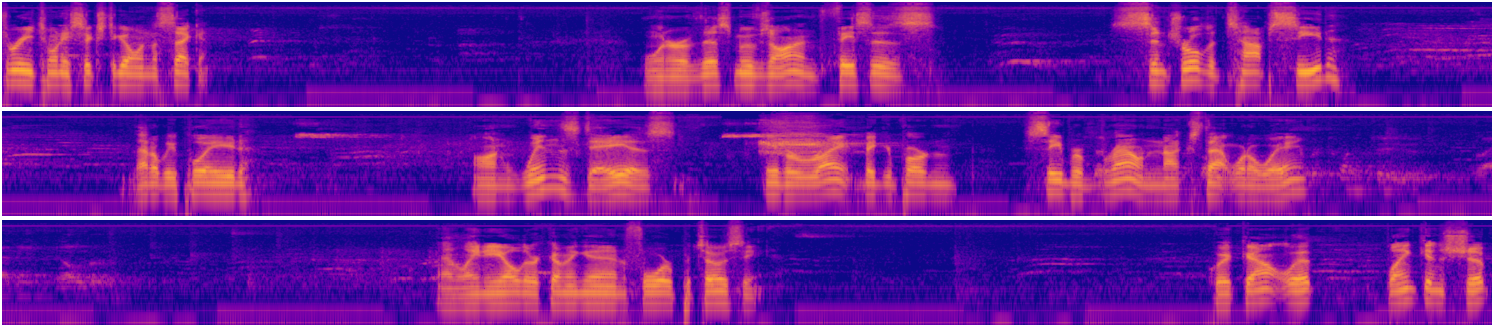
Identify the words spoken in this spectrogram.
3.26 to go in the second. Winner of this moves on and faces Central, the top seed. That'll be played on Wednesday as Ava Wright, beg your pardon, Sabre Brown knocks that one away. And Laney Elder coming in for Potosi. Quick outlet. Blankenship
